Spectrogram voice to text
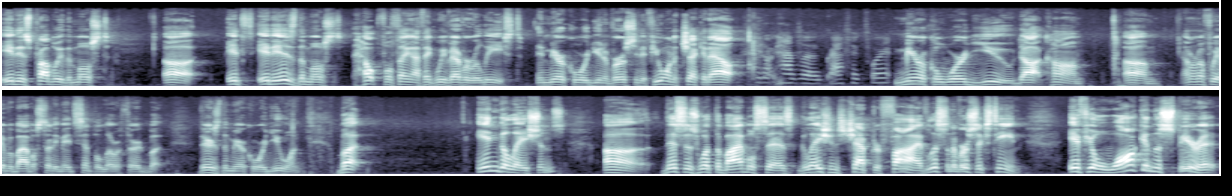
it is probably the most uh, it's it is the most helpful thing I think we've ever released in Miracle Word University. If you want to check it out, I don't have a graphic for it. miraclewordu.com. Um, I don't know if we have a Bible study made simple lower third, but there's the Miracle Word U one. But in Galatians, uh, this is what the Bible says. Galatians chapter five. Listen to verse sixteen. If you'll walk in the Spirit,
